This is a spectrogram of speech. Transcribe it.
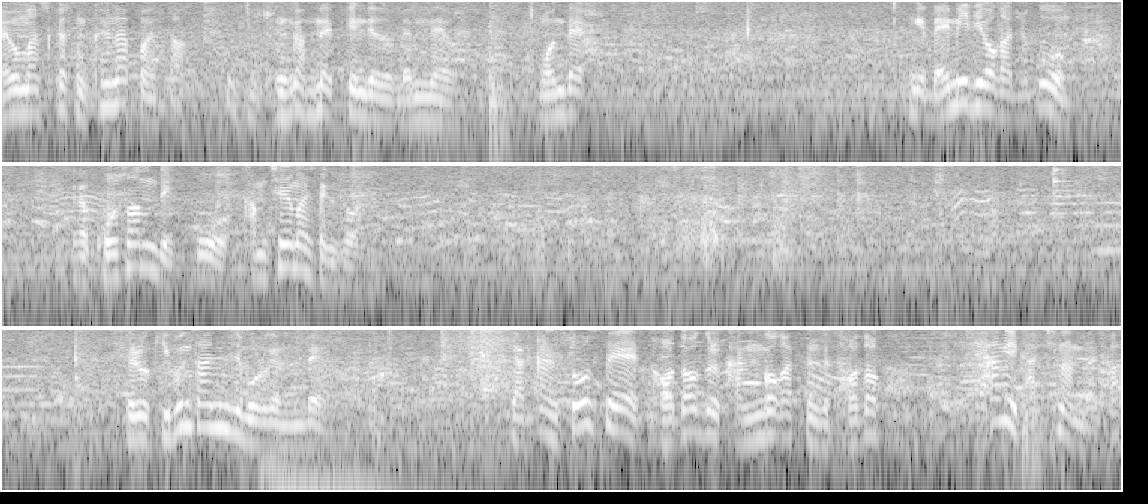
매운맛 시켰으면 큰일 날 뻔했다. 중간 맵기인데도 맵네요. 뭔데? 이게 메밀이어가지고 약간 고소함도 있고 감칠맛이 되게 좋아요. 그리고 기분 탓인지 모르겠는데 약간 소스에 더덕을 간거 같은 그 더덕 향이 같이 난달까?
